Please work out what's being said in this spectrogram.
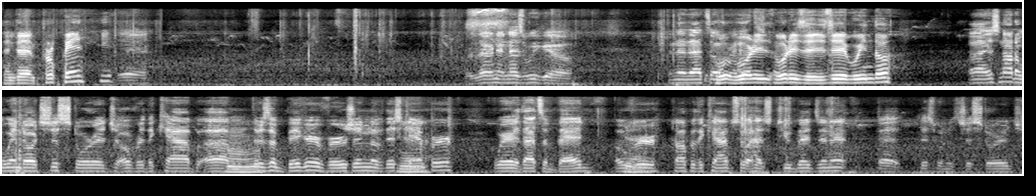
And then propane here. Yeah. We're learning as we go. And then that's over. what is what is it? Is it a window? Uh, it's not a window. It's just storage over the cab. Um, Mhm. There's a bigger version of this Yeah. camper where that's a bed over top of the cab, so it has two beds in it. But this one is just storage.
